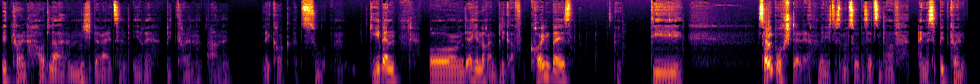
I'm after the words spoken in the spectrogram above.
Bitcoin-Hodler ähm, nicht bereit sind, ihre Bitcoin an BlackRock zu geben. Und ja, hier noch ein Blick auf Coinbase. die Sollbruchstelle, wenn ich das mal so übersetzen darf, eines Bitcoin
